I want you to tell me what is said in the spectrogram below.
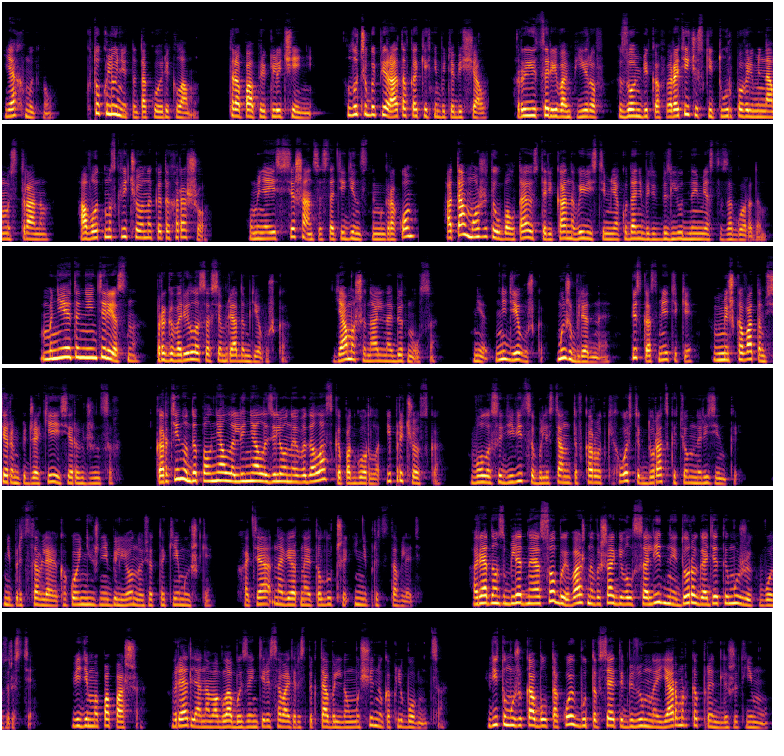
Я хмыкнул. Кто клюнет на такую рекламу? Тропа приключений. Лучше бы пиратов каких-нибудь обещал. Рыцарей, вампиров, зомбиков, эротический тур по временам и странам. А вот москвичонок – это хорошо. У меня есть все шансы стать единственным игроком, а там, может, и уболтаю старикана вывести меня куда-нибудь в безлюдное место за городом. «Мне это не интересно», – проговорила совсем рядом девушка. Я машинально обернулся. Нет, не девушка, мышь бледная, без косметики, в мешковатом сером пиджаке и серых джинсах. Картину дополняла линяло-зеленая водолазка под горло и прическа. Волосы девицы были стянуты в короткий хвостик дурацкой темной резинкой. Не представляю, какое нижнее белье носят такие мышки. Хотя, наверное, это лучше и не представлять. Рядом с бледной особой важно вышагивал солидный, дорого одетый мужик в возрасте. Видимо, папаша. Вряд ли она могла бы заинтересовать респектабельного мужчину как любовница. Вид у мужика был такой, будто вся эта безумная ярмарка принадлежит ему.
